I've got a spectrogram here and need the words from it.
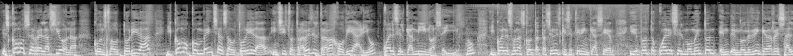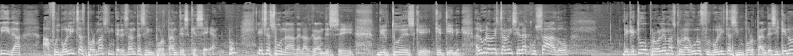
Es cómo se relaciona con su autoridad y cómo convence a su autoridad, insisto, a través del trabajo diario, cuál es el camino a seguir, ¿no? Y cuáles son las contrataciones que se tienen que hacer y de pronto cuál es el momento en, donde tienen que darle salida a futbolistas por más interesantes e importantes que sean, ¿no? Esa es una de las grandes eh, virtudes que, que tiene. Alguna vez también se le ha acusado de que tuvo problemas con algunos futbolistas importantes y que no,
